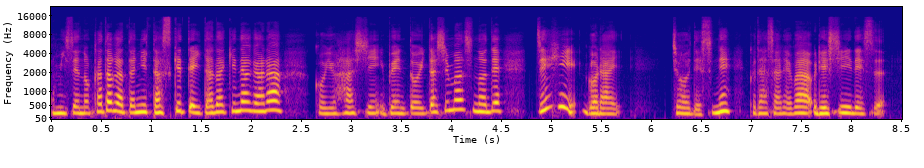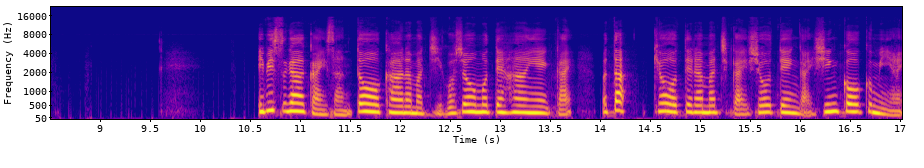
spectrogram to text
お店の方々に助けていただきながらこういう発信イベントをいたしますので是非ご来場ですねくだされば嬉しいです。恵比寿川会さんと河原町五条表繁栄会また京寺町会商店街振興組合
